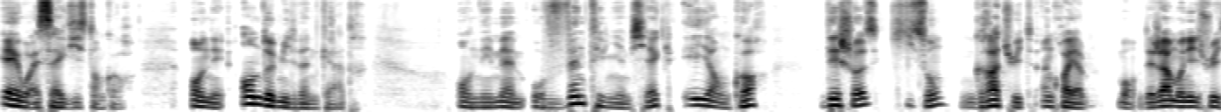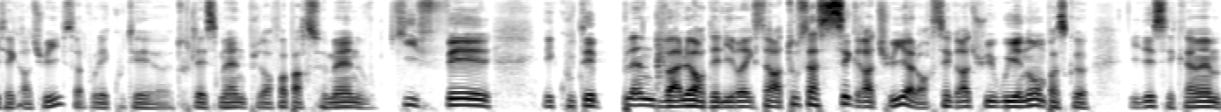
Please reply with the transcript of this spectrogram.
Et ouais, ça existe encore. On est en 2024, on est même au 21e siècle, et il y a encore des choses qui sont gratuites. Incroyable. Bon, déjà, Money Tree, c'est gratuit. Ça, vous l'écoutez euh, toutes les semaines, plusieurs fois par semaine. Vous kiffez écouter plein de valeurs délivrées, etc. Tout ça, c'est gratuit. Alors, c'est gratuit, oui et non, parce que l'idée, c'est quand même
